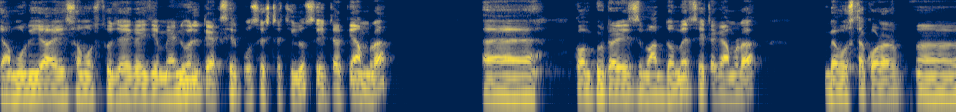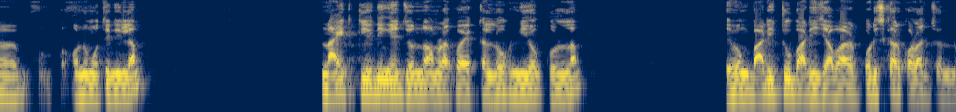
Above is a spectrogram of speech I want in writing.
জামুরিয়া এই সমস্ত জায়গায় যে ম্যানুয়াল ট্যাক্সের প্রসেসটা ছিল, সেটাকে আমরা কম্পিউটারাইজ মাধ্যমে সেটাকে আমরা ব্যবস্থা করার অনুমতি নিলাম। নাইট ক্লিনিংয়ের জন্য আমরা কয়েকটা লোক নিয়োগ করলাম এবং বাড়ি টু বাড়ি যাওয়ার পরিষ্কার করার জন্য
